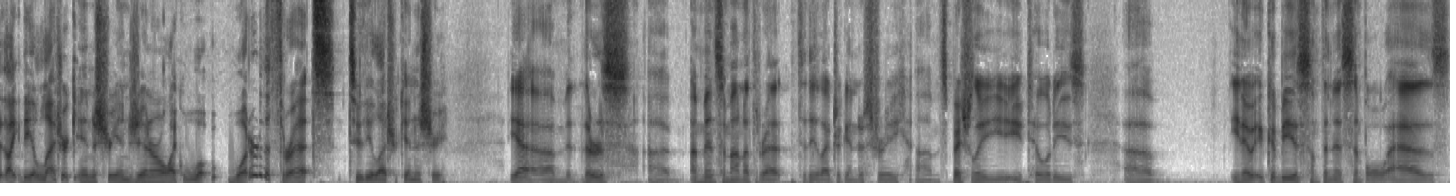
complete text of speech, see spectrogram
like the electric industry in general like what what are the threats to the electric industry yeah, um, there's uh, immense amount of threat to the electric industry, um, especially utilities. Uh, you know, it could be something as simple as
